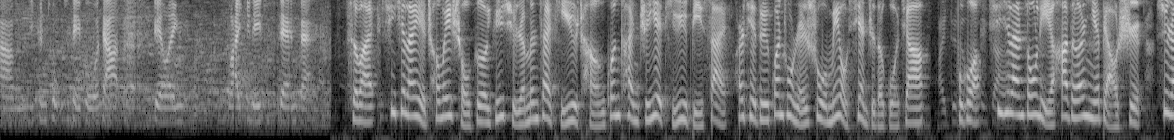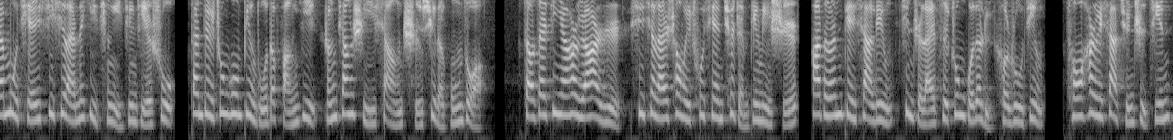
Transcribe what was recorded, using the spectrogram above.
Um, you can talk to people without feeling like you need to stand back. 此外，新西兰也成为首个允许人们在体育场观看职业体育比赛，而且对观众人数没有限制的国家。不过，新西兰总理哈德恩也表示，虽然目前新西兰的疫情已经结束，但对中共病毒的防疫仍将是一项持续的工作。早在今年二月二日，新西兰尚未出现确诊病例时，哈德恩便下令禁止来自中国的旅客入境。从二月下旬至今，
